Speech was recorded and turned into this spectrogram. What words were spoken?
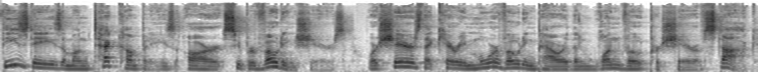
These days, among tech companies, are super voting shares, or shares that carry more voting power than one vote per share of stock.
